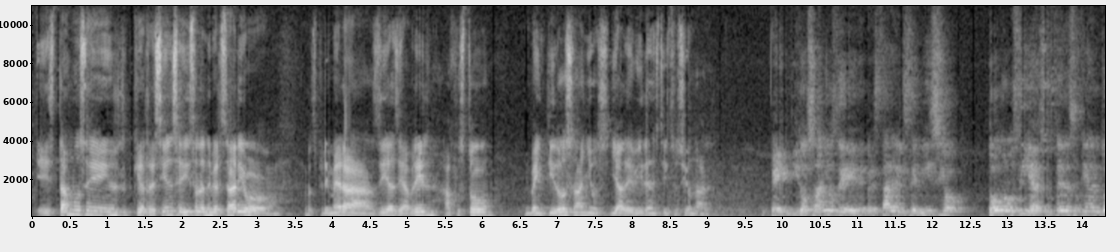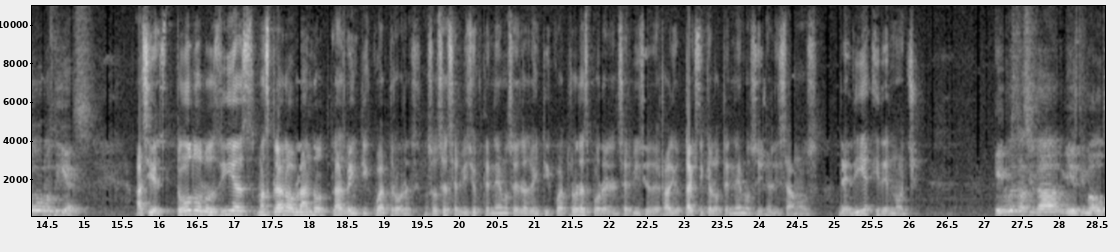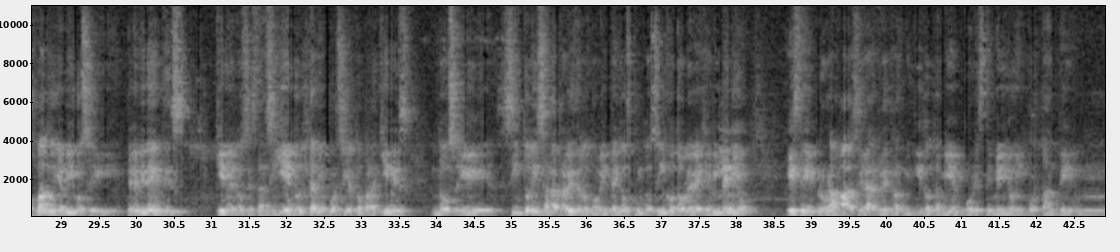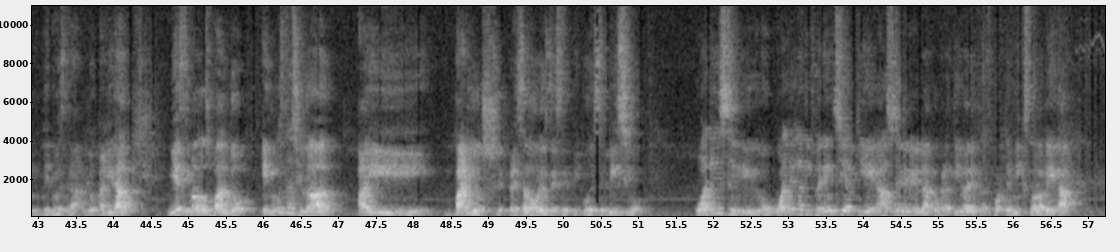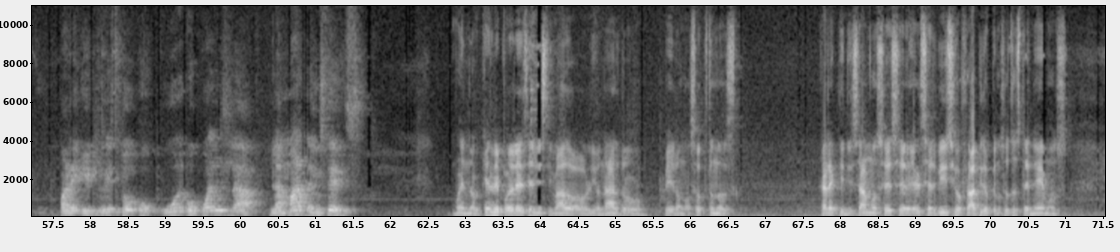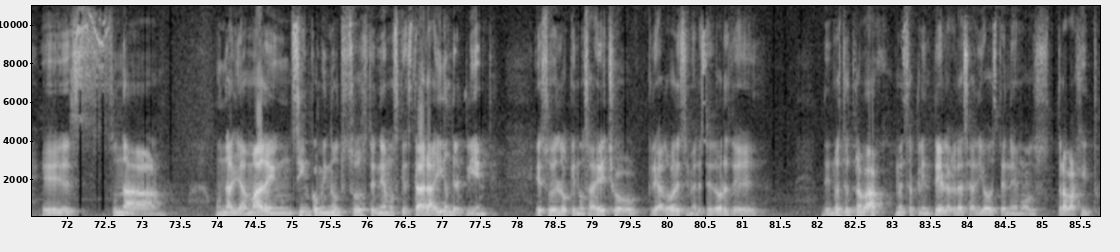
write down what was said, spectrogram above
Estamos en que recién se hizo el aniversario, los primeros días de abril, ajustó 22 años ya de vida institucional. 22 años de, de, prestar el servicio todos los días, ustedes atienden todos los días. Así es, todos los días, más claro hablando, las 24 horas. Nosotros el servicio que tenemos es las 24 horas por el servicio de radio taxi que lo tenemos y realizamos de día y de noche. En nuestra ciudad, mi estimado Osvaldo y amigos eh, televidentes, quienes nos están siguiendo, y también por cierto para quienes nos eh, sintonizan a través de los 92.5 WG Milenio, este programa será retransmitido también por este medio importante mmm, de nuestra localidad. Mi estimado Osvaldo, en nuestra ciudad hay varios prestadores de este tipo de servicio. ¿Cuál es, o cuál es la diferencia que hace la cooperativa de transporte mixto La Vega para el resto o, cuál es la, la, marca de ustedes? Bueno, ¿qué le podré decir mi estimado Leonardo? Pero nosotros nos caracterizamos ese el servicio rápido que nosotros tenemos. Es una, una llamada en cinco minutos, nosotros tenemos que estar ahí donde el cliente. Eso es lo que nos ha hecho creadores y merecedores de, de nuestro trabajo, nuestra clientela, gracias a Dios tenemos trabajito.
